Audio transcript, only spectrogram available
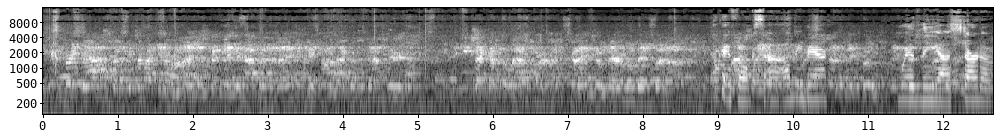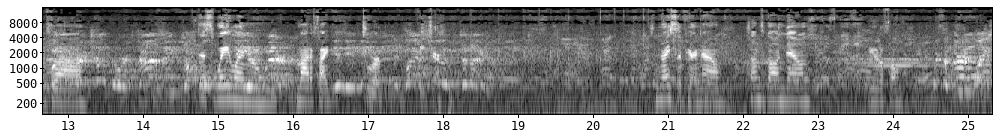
He was pretty fast, but every time I get a run, I just couldn't make it happen, and I didn't make contact with him down here. He checked up the last part. I got into him there a little bit, but. Uh, Okay, folks, uh, I'll be back decided to make a move. with the uh, start of uh, this Whelen Modified Tour feature. It's nice up here now. Sun's gone down. Beautiful. With the third place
